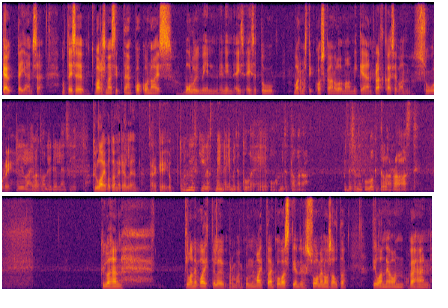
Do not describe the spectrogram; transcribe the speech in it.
käyttäjänsä, mutta ei se varsinaisesti tähän kokonaisvolyymiin, niin ei, ei se tule varmasti koskaan olemaan mikään ratkaisevan suuri. Eli laivat on edelleen se juttu? Kyllä laivat on edelleen tärkeä juttu. No, miten Kiinasta menee ja mitä tulee EU? Mitä tavaraa? Miten se niin luokitellaan raasti? Kyllähän tilanne vaihtelee varmaan kun maittain kovasti. Ja Suomen osalta tilanne on vähän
